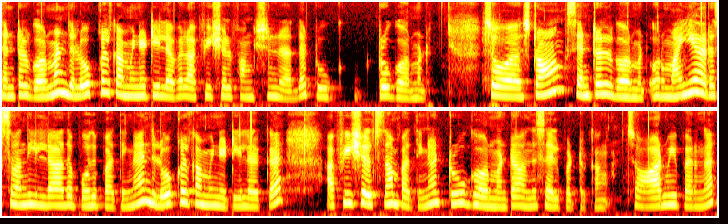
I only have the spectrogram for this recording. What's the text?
central government இந்த local community level official function the to true government so strong central government ஒரு மைய அரசு வந்து இல்லாத போது பார்த்திங்கன்னா இந்த லோக்கல் கம்யூனிட்டியில் இருக்க அஃபீஷியல்ஸ் தான் பார்த்திங்கன்னா ட்ரூ கவர்மெண்ட்டாக வந்து செயல்பட்டுருக்காங்க. ஸோ ஆர்மி பாருங்கள்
